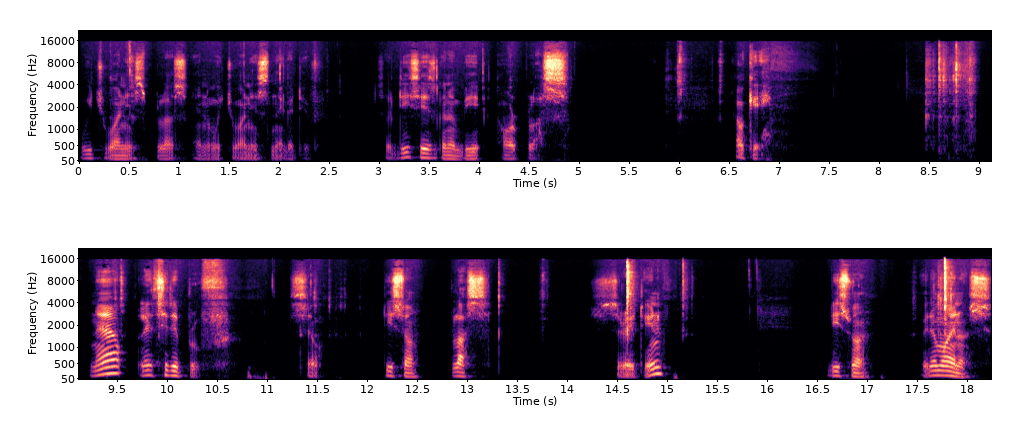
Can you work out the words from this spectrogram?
which one is plus and which one is negative. So this is gonna be our plus. Okay. Now let's see the proof. So this one plus straight in. This one with a minus.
